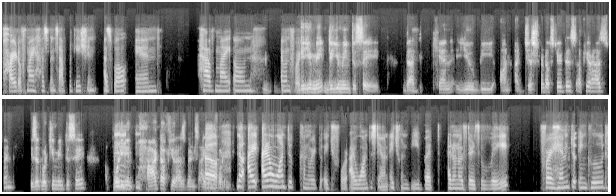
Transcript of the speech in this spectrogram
part of my husband's application as well and have my own I-140? Do you mean, do you mean to say that can you be on adjustment of status of your husband? Is that what you mean to say? What do you mean part of your husband's identity? Oh, no, I, I don't want to convert to H4. I want to stay on H1B, but I don't know if there's a way for him to include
